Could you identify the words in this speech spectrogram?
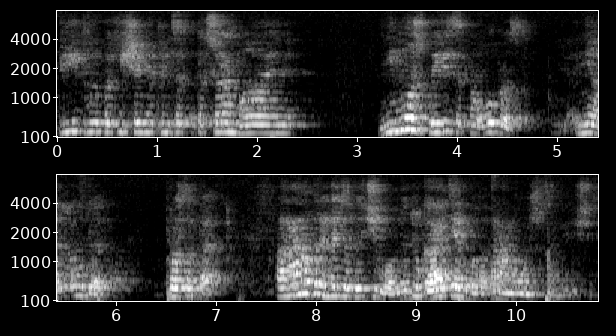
битвы, похищения принцесс, это все романы. Не может появиться прообраз ниоткуда. Просто так. А Рама приходил для чего? Для другая тема была. Рама, он же самая личность.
